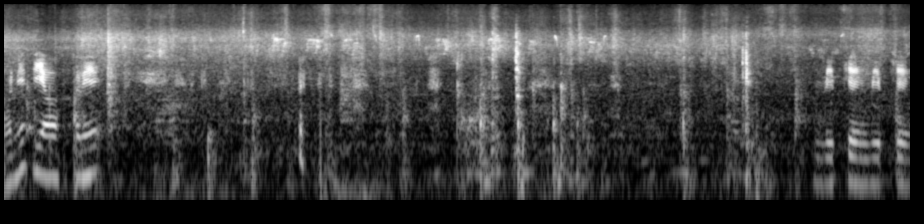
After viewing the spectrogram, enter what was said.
หนิดเดียวตัวนี้บีบเก่งบีบเก่ง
